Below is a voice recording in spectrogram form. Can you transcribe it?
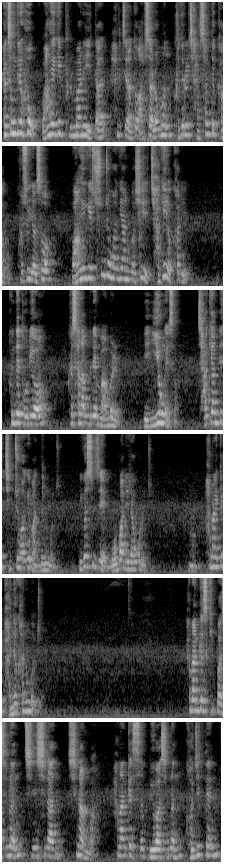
백성들이 혹 왕에게 불만이 있다 할지라도 압살롬은 그들을 잘 설득하고 거슬려서 왕에게 순종하게 하는 것이 자기 역할이에요. 근데 도리어 그 사람들의 마음을 이용해서 자기한테 집중하게 만드는 거죠. 이것을 이제 모반이라고 그러죠. 하나님께 반역하는 거죠. 하나님께서 기뻐하시는 진실한 신앙과 하나님께서 미워하시는 거짓된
